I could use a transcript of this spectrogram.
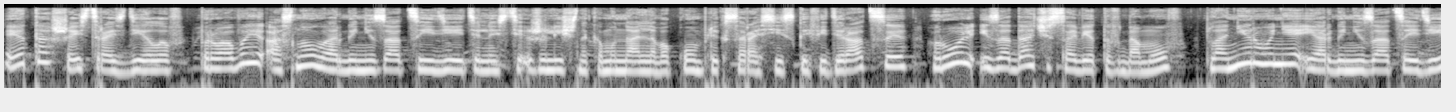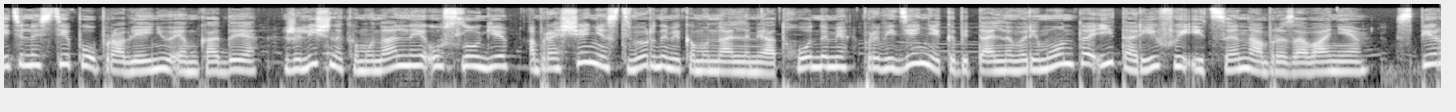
Это шесть разделов. Правовые основы организации деятельности жилищно-коммунального комплекса Российской Федерации, роль и задачи советов домов, планирование и организация деятельности по управлению МКД, жилищно-коммунальные услуги, обращение с твердыми коммунальными отходами, проведение капитального ремонта и тарифы и ценообразование. С 1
